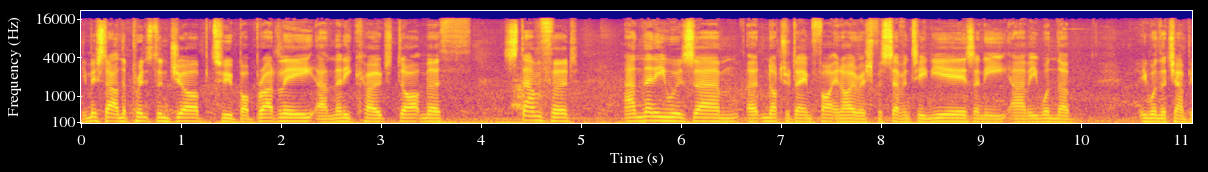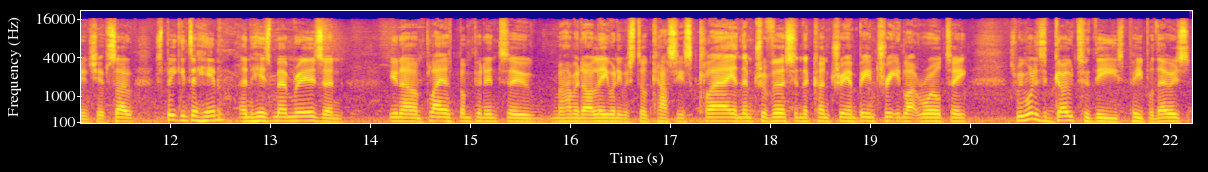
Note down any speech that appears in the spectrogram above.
he missed out on the Princeton job to Bob Bradley, and then he coached Dartmouth, Stanford, and then he was um, at Notre Dame Fighting Irish for 17 years, and he um, he won the he won the championship. So speaking to him and his memories, and you know, and players bumping into Muhammad Ali when he was still Cassius Clay, and them traversing the country and being treated like royalty. So we wanted to go to these people. There is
